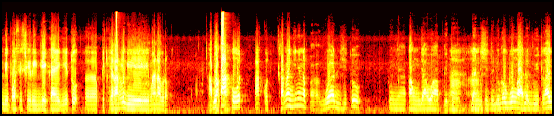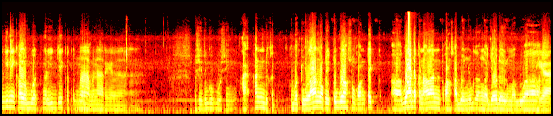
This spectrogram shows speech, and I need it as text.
di posisi reject kayak gitu eh, pikiran lu gimana bro? Gua takut. Takut? Karena gini apa gua di situ punya tanggung jawab gitu. Nah, dan di situ juga gua nggak ada duit lagi nih kalau buat ngerijek kata gua. Nah benar ya benar. Terus itu gua pusing. Ah, kan deket kebetulan waktu itu gua langsung kontak eh, gua ada kenalan tukang sablon juga nggak jauh dari rumah gua. Iya.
